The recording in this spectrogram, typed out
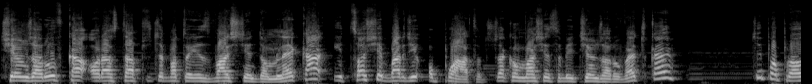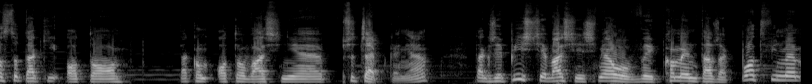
ciężarówka oraz ta przyczepa to jest właśnie do mleka i co się bardziej opłaca? Czy taką właśnie sobie ciężaróweczkę, czy po prostu taki oto taką oto właśnie przyczepkę, nie? Także piszcie właśnie śmiało w komentarzach pod filmem,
